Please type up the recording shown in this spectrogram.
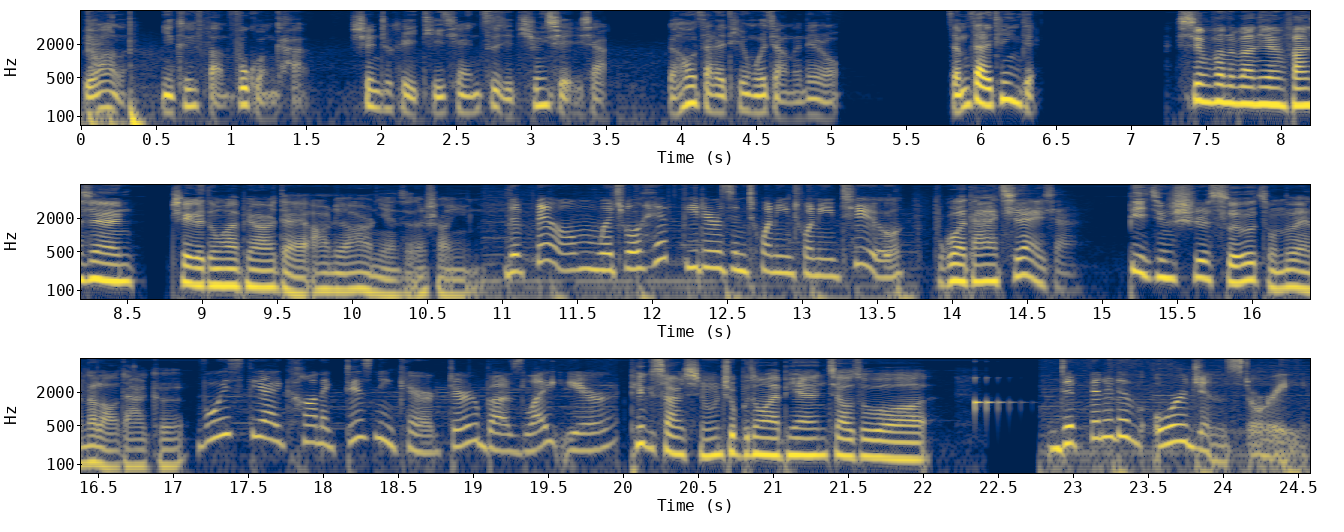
别忘了，你可以反复观看，甚至可以提前自己听写一下，然后再来听我讲的内容。咱们再来听一遍。兴奋了半天，发现这个动画片得二零二二年才能上映。The film, which will hit theaters in 2022. 不过大家期待一下，毕竟是所有总动员的老大哥。Voice the iconic Disney character Buzz Lightyear. Pixar 形容这部动画片叫做。Definitive origin story.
